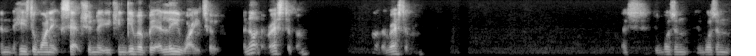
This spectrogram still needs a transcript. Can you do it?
and he's the one exception that you can give a bit of leeway to, but not the rest of them. Not the rest of them. It wasn't. It wasn't.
